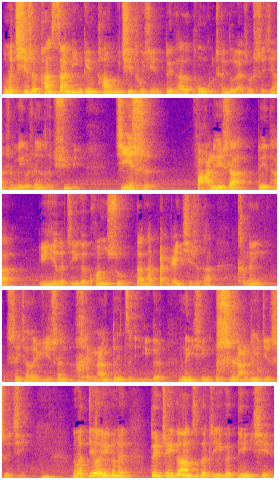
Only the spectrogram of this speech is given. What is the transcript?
那么其实判三年跟判无期徒刑对她的痛苦程度来说，实际上是没有任何区别。即使法律上对她予以了这个宽恕，但她本人其实她可能剩下的余生很难对自己一个内心释然这一件事情。嗯。那么第二一个呢，对这个案子的这个定性，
